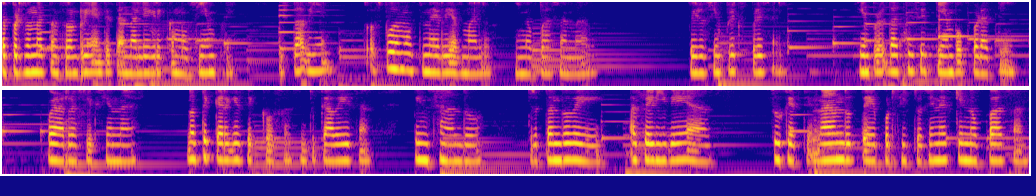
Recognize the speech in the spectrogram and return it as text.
la persona tan sonriente, tan alegre como siempre. Está bien, todos podemos tener días malos y no pasa nada. Pero siempre exprésalo. Siempre date ese tiempo para ti, para reflexionar. No te cargues de cosas en tu cabeza, pensando, tratando de hacer ideas, sugestionándote por situaciones que no pasan,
